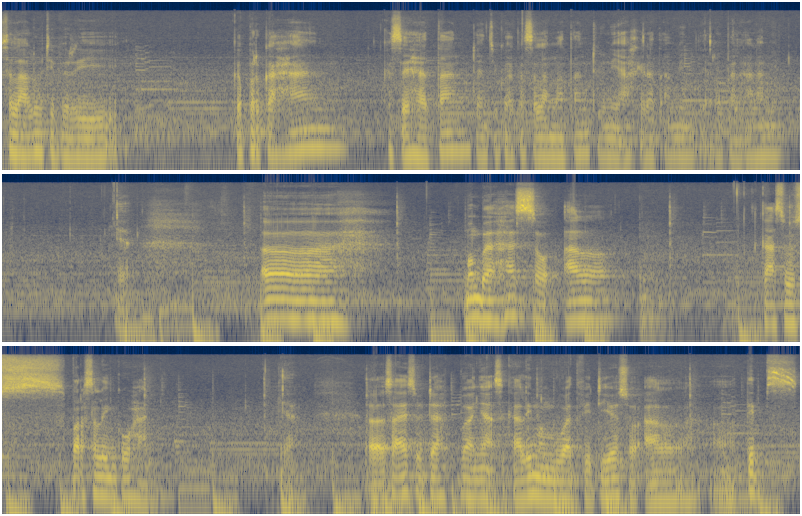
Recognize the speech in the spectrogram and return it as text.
selalu diberi keberkahan, kesehatan dan juga keselamatan dunia akhirat amin ya robbal alamin. Ya. Uh, membahas soal kasus perselingkuhan. Ya, uh, saya sudah banyak sekali membuat video soal uh, tips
